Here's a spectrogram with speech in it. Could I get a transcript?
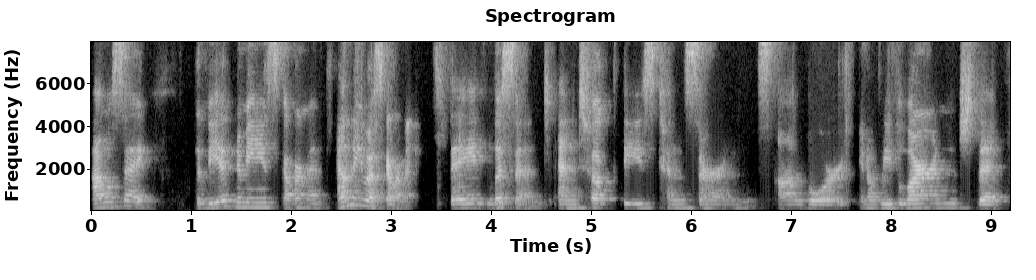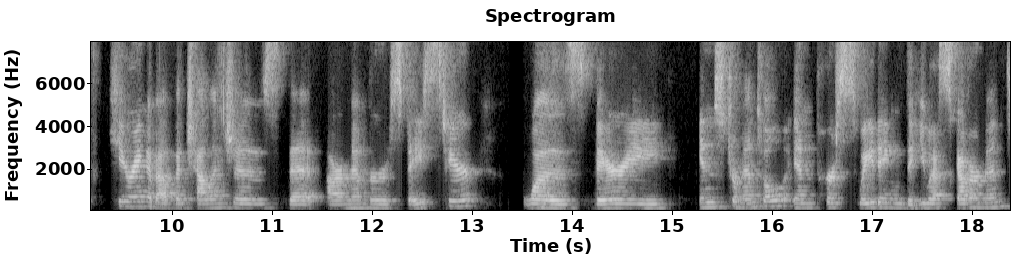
I will say the Vietnamese government and the US government, they listened and took these concerns on board. You know, we've learned that hearing about the challenges that our members faced here was very instrumental in persuading the US government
